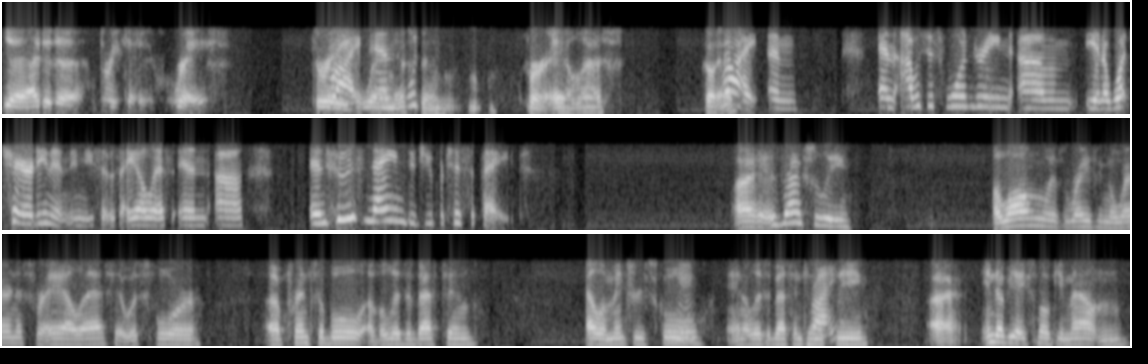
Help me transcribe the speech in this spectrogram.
Yeah, I did a 3K race to raise Right, and awareness would- and for ALS. Go ahead. Right, and and I was just wondering, um, you know, what charity? And, and you said it was ALS. And uh, in whose name did you participate? Uh, it's actually, along with raising awareness for ALS, it was for a principal of Elizabethton Elementary School in Elizabethton, Right. Tennessee. Uh, NWA Smoky Mountain,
